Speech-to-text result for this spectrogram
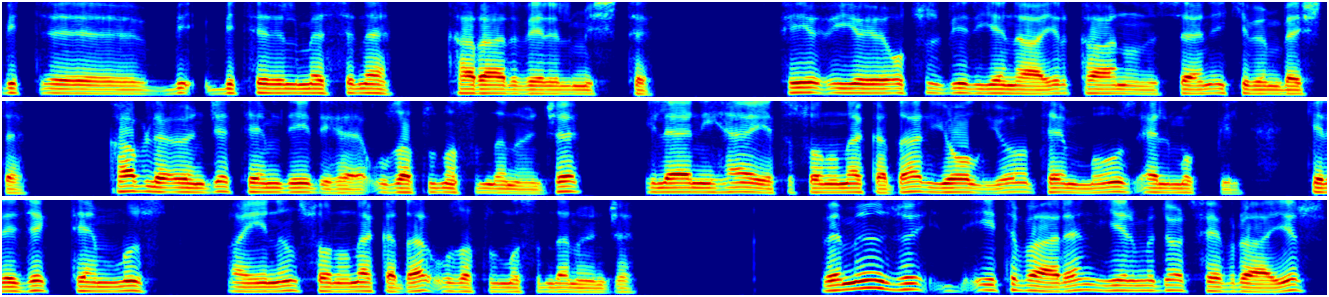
bit, e, bi- bitirilmesine karar verilmişti. Fi 31 Yenayir Kanuni sene 2005'te. Kable önce temdidihe uzatılmasından önce ila nihayeti sonuna kadar yol yo Temmuz el mukbil. Gelecek Temmuz ayının sonuna kadar uzatılmasından önce. Ve münzü itibaren 24 Februar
